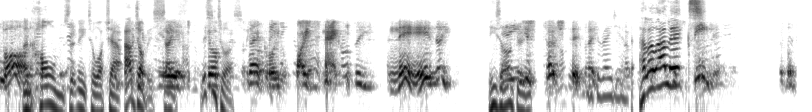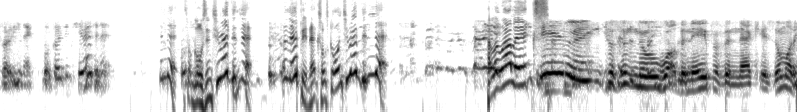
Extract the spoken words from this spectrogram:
spot. and Holmes that need to watch out. Our job is safe. Listen to us. They're going white snack. And there, He's arguing. Just touched it. With the radio. Hello, Alex. Feel it. Isn't it? That's what goes into your head, isn't it? And there'd be next what's going into your head, isn't it? Hello, Alex. Iain Lee doesn't know what the nape of the neck is. Oh my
